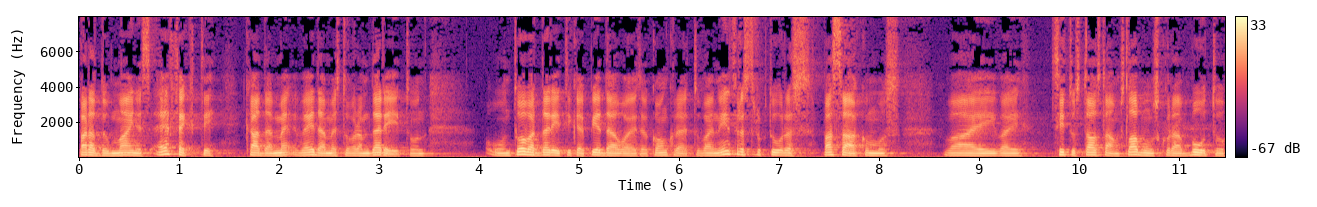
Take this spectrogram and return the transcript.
paradumu maiņas efekti, kādā me, veidā mēs to varam darīt. Un, un to var darīt tikai piedāvājot konkrētu vai nu infrastruktūras pasākumus, vai, vai citus taustāmus labumus, kurā būtu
